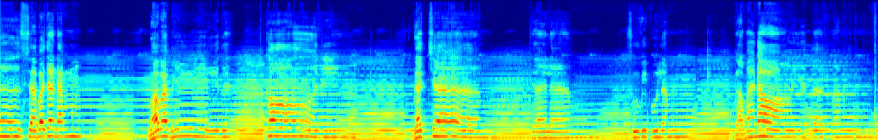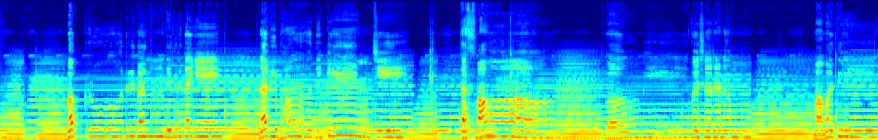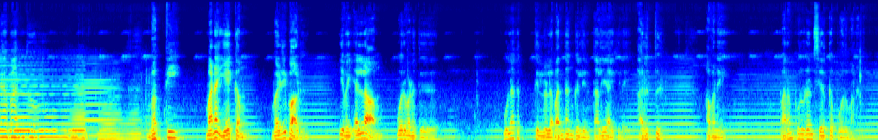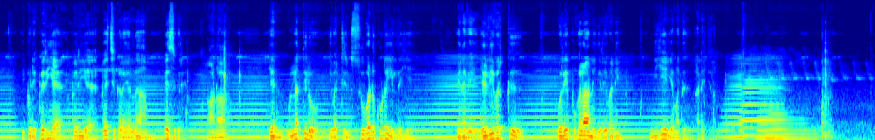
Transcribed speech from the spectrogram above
भक्तिर्भगशभजनं भवभेदकारि गच्छ चलं सुविपुलं गमनाय गमनायतत्वं वक्रोदृदं दिहृदये न विभाति किञ्चित् तस्मात् त्वमेव शरणं मम दीनबन्धु பக்தி மன ஏக்கம் வழிபாடு இவை எல்லாம் ஒருவனது உலகத்தில் உள்ள பந்தங்களின் தலையாகிலை அறுத்து அவனை பரம்பொருளுடன் சேர்க்க போதுமானது இப்படி பெரிய பெரிய பேச்சுக்களை எல்லாம் பேசுகிறேன். ஆனால் என் உள்ளத்திலோ இவற்றின் சுவடு கூட இல்லையே. எனவே எளியவர்க்கு ஒரே புகழான இறைவனே நீயே எமது அடைக்கலாம்.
